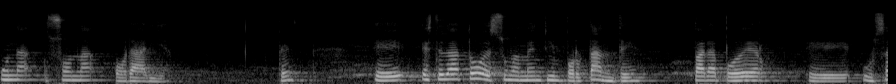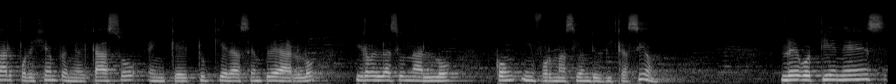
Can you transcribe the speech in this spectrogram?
una zona horaria. Eh, este dato es sumamente importante para poder eh, usar, por ejemplo, en el caso en que tú quieras emplearlo y relacionarlo con información de ubicación. Luego tienes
